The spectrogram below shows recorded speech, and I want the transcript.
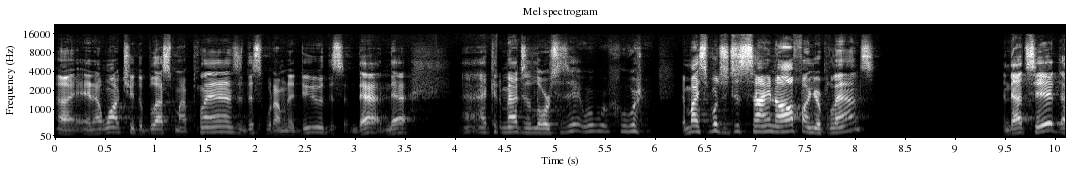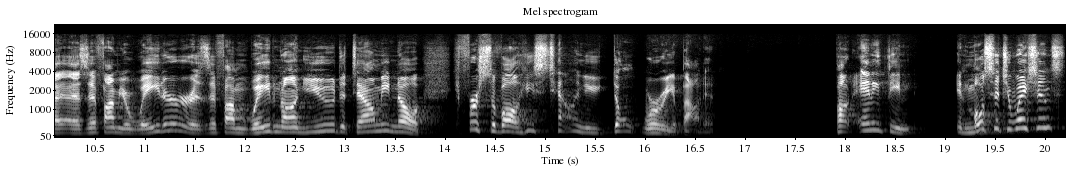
uh, and I want you to bless my plans, and this is what I'm going to do, this and that and that. I can imagine the Lord says, Hey, we're, we're, am I supposed to just sign off on your plans? And that's it? As if I'm your waiter or as if I'm waiting on you to tell me? No. First of all, He's telling you, don't worry about it. About anything. In most situations,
